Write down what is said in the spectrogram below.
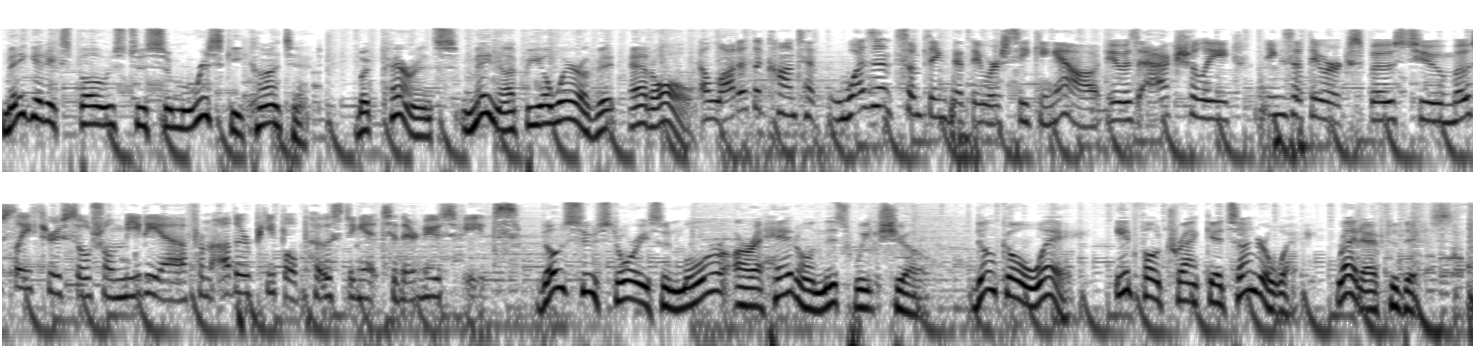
may get exposed to some risky content, but parents may not be aware of it at all. A lot of the content wasn't something that they were seeking out. It was actually things that they were exposed to mostly through social media from other people posting it to their news feeds. Those two stories and more are ahead on this week's show. Don't go away. InfoTrack gets underway right after this.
